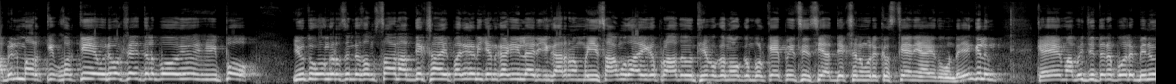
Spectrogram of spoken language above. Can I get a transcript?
അബിൻ മർക്കി വർക്കിയെ ഒരുപക്ഷെ ചിലപ്പോൾ ഇപ്പോൾ യൂത്ത് കോൺഗ്രസിന്റെ സംസ്ഥാന അധ്യക്ഷനായി പരിഗണിക്കാൻ കഴിയില്ലായിരിക്കും. കാരണം ഈ സാമുദായിക പ്രാതിനിധ്യമൊക്കെ നോക്കുമ്പോൾ കെ പി സി സി അധ്യക്ഷനും ഒരു ക്രിസ്ത്യാനി ആയതുകൊണ്ട്. എങ്കിലും കെ എം അഭിജിത്തിനെ പോലെ ബിനു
